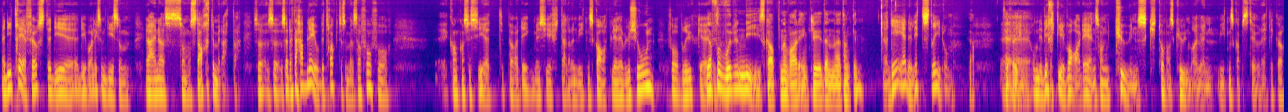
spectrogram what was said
Men de tre første de, de, var liksom de som regnes som å starte med dette. Så, så, så dette her ble jo betraktet som en form for kan kanskje si et paradigmeskift eller en vitenskapelig revolusjon, for å bruke Ja, for hvor nyskapende var egentlig denne tanken? Ja, Det er det litt strid om. Ja, eh, om det virkelig var det en sånn kunsk Thomas Kuhn var jo en vitenskapsteoretiker,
